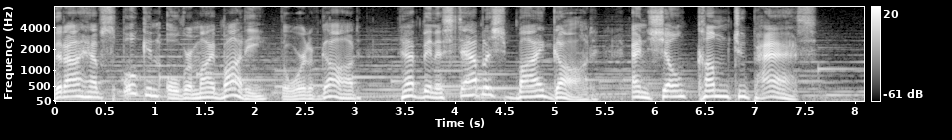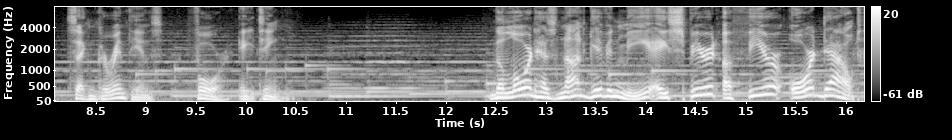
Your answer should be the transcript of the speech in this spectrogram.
that I have spoken over my body, the Word of God, have been established by God and shall come to pass. 2 Corinthians 4:18. The Lord has not given me a spirit of fear or doubt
